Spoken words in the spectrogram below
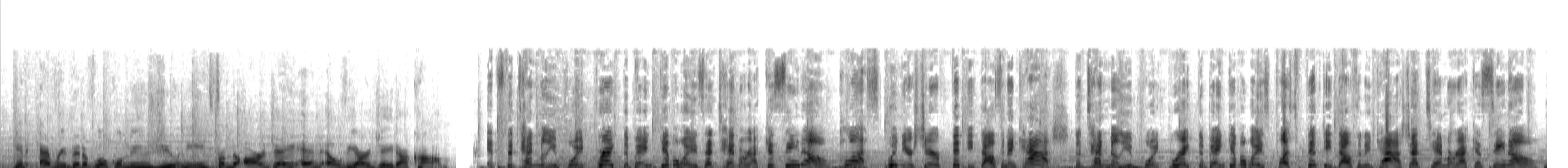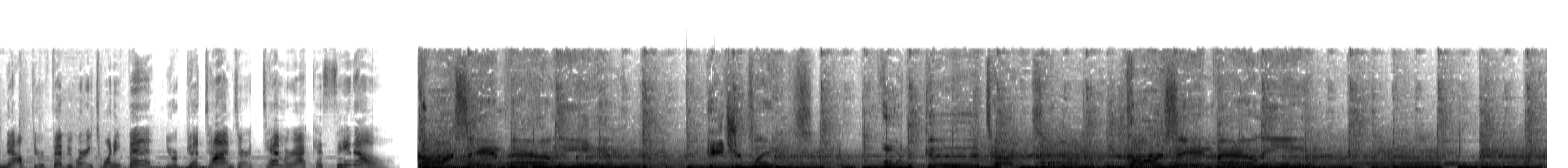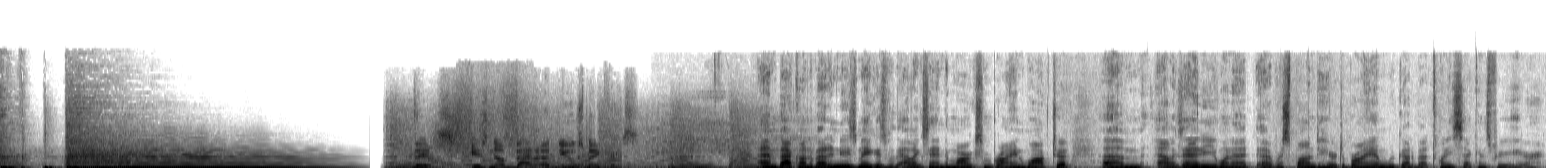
Get every bit of local news you need from the RJ and LVRJ.com. It's the 10 million point break the bank giveaways at Tamarack Casino. Plus, win your share of 50,000 in cash. The 10 million point break the bank giveaways plus 50,000 in cash at Tamarack Casino. Now through February 25th. Your good times are at Tamarack Casino. Carson Valley Inn. It's your place for the good times. This is Nevada Newsmakers. I'm back on Nevada Newsmakers with Alexander Marks and Brian Wachter. Um, Alexander, you want to uh, respond here to Brian? We've got about 20 seconds for you here.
